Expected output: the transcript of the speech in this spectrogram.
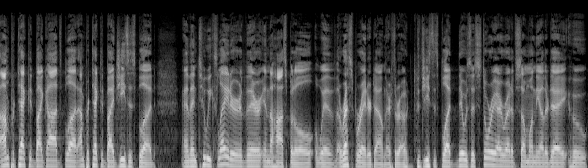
I'm protected by God's blood. I'm protected by Jesus' blood. And then two weeks later, they're in the hospital with a respirator down their throat. The Jesus blood. There was a story I read of someone the other day who,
